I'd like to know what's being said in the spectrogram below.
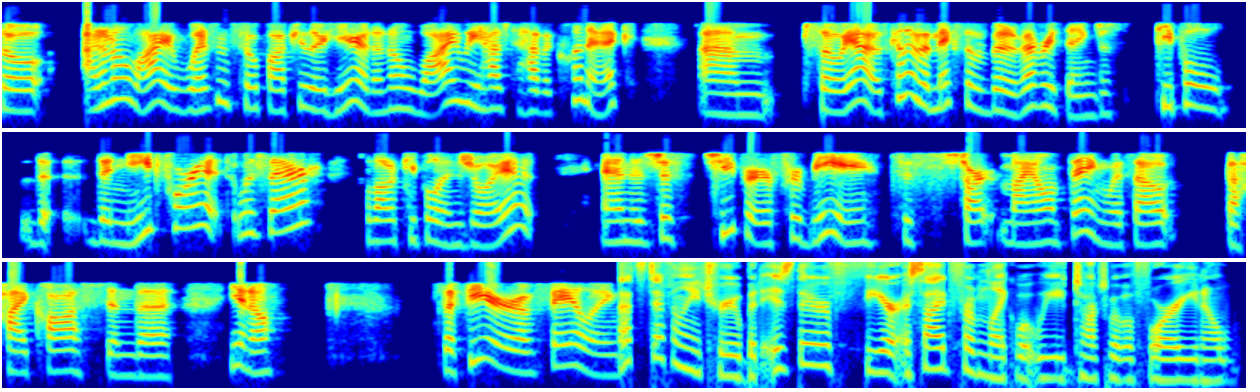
so I don't know why it wasn't so popular here. I don't know why we have to have a clinic. Um, so yeah, it was kind of a mix of a bit of everything. Just people, the the need for it was there. A lot of people enjoy it, and it's just cheaper for me to start my own thing without the high costs and the you know the fear of failing. That's definitely true. But is there fear aside from like what we talked about before, you know,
